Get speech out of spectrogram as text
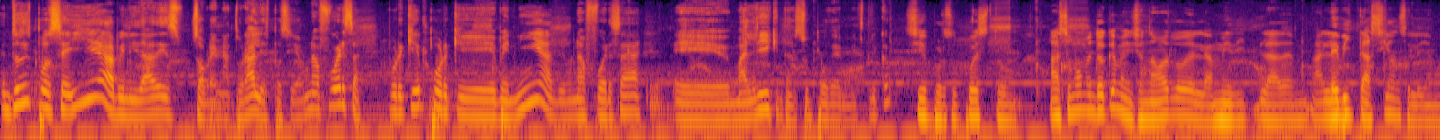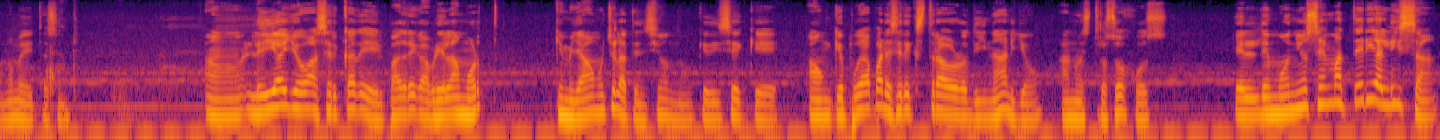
Entonces poseía habilidades sobrenaturales, poseía una fuerza. ¿Por qué? Porque venía de una fuerza eh, maligna su poder, ¿me explico? Sí, por supuesto. Hace un momento que mencionabas lo de la- la levitación, se le llama, no meditación. Ah, leía yo acerca del padre Gabriel Amort, que me llama mucho la atención, ¿no? Que dice que, aunque pueda parecer extraordinario a nuestros ojos, el demonio se materializa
